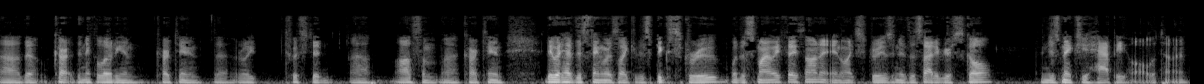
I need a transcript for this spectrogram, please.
uh, the car- the Nickelodeon cartoon, the really twisted, uh, awesome uh, cartoon, they would have this thing where it's like this big screw with a smiley face on it, and like screws into the side of your skull, and just makes you happy all the time.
